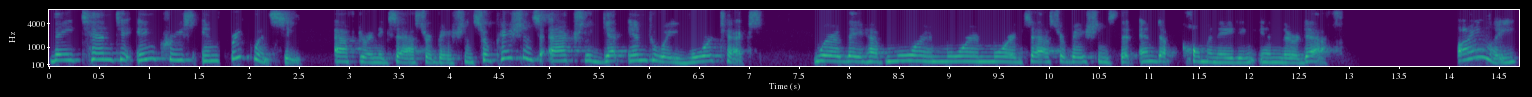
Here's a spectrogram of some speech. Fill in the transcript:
they tend to increase in frequency after an exacerbation. So patients actually get into a vortex where they have more and more and more exacerbations that end up culminating in their death. Finally,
